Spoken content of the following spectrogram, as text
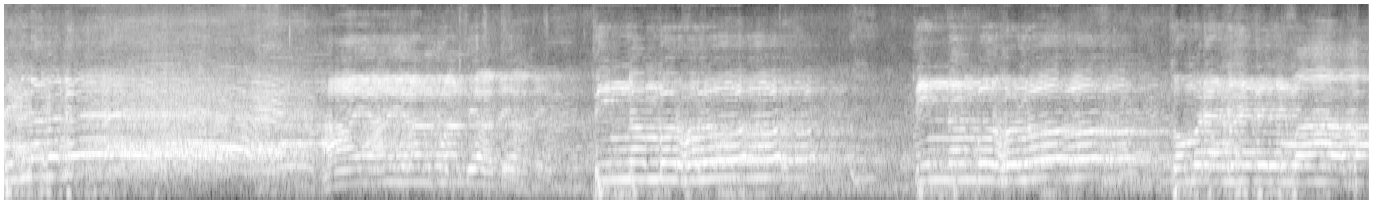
ঠিক না বেটে? তিন নম্বর হলো, তিন নম্বর হলো, তোমরা নিজেদের মা বা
